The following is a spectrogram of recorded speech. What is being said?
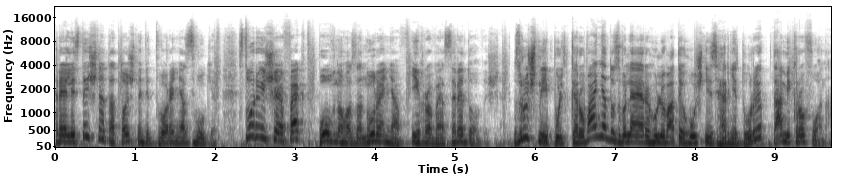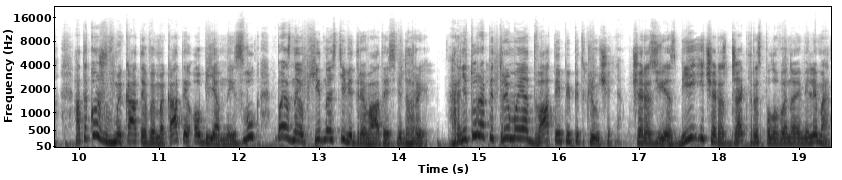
реалістичне та точне відтворення звуків, створюючи ефект повного занурення в ігрове середовище. Зручний пульт керування дозволяє регулювати гучність гарнітури та мікрофона, а також вмикати-вимикати об'ємний звук без необхідності відриватись від гри. Гарнітура підтримує два типи підключення через USB і через джек 3,5 мм,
